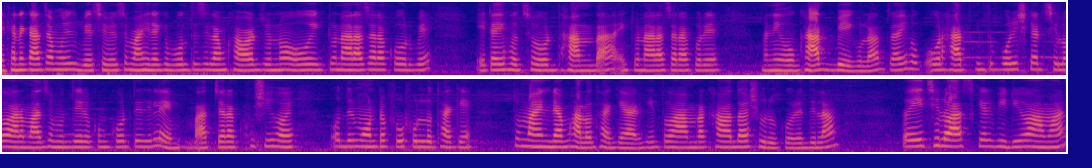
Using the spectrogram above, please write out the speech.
এখানে কাঁচামরিচ বেছে বেছে মাহিরাকে বলতেছিলাম খাওয়ার জন্য, ও একটু নাড়াচাড়া করবে। এটাই হচ্ছে ওর ধান্দা, একটু নাড়াচাড়া করে মানে ও ঘাটবে এগুলা। যাই হোক, ওর হাত কিন্তু পরিষ্কার ছিল, আর মাঝে মধ্যে এরকম করতে দিলে বাচ্চারা খুশি হয়, ওদের মনটা প্রফুল্ল থাকে, একটু মাইন্ডটা ভালো থাকে আর কি। তো আমরা খাওয়া দাওয়া শুরু করে দিলাম। তো এই ছিল আজকের ভিডিও আমার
